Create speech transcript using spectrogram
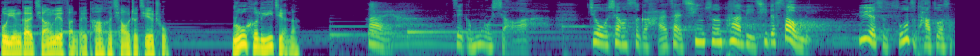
不应该强烈反对他和乔治接触。如何理解呢？哎呀，这个穆小啊！就像是个还在青春叛逆期的少女，越是阻止她做什么，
